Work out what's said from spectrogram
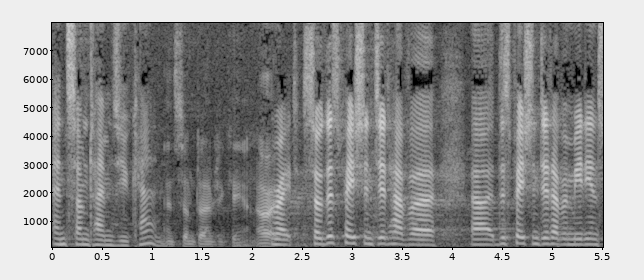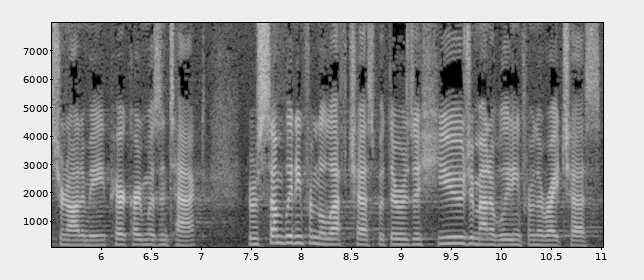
And sometimes you can. And sometimes you can. All right. Right. So this patient did have a uh, this patient did have a median sternotomy. Pericardium was intact. There was some bleeding from the left chest, but there was a huge amount of bleeding from the right chest,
